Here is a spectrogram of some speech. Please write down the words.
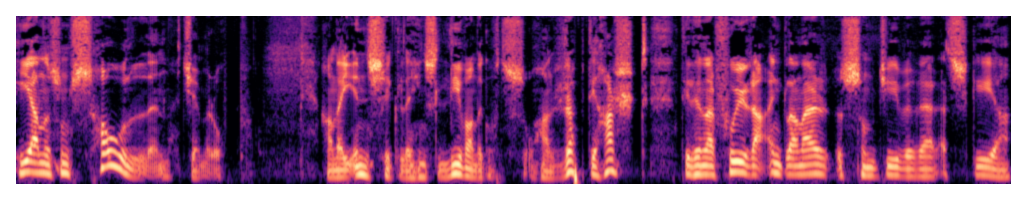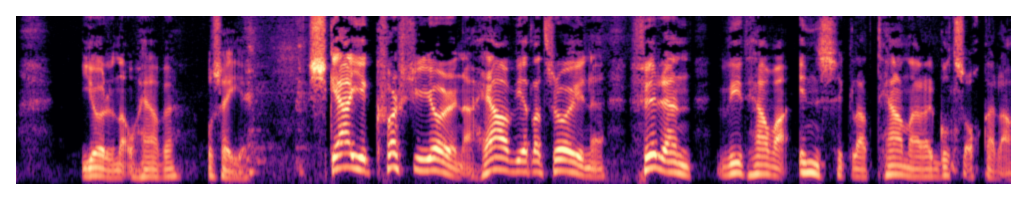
hianen som solen kjemmer opp Han er innskiklet hins livande gods, og han røpte harst til henne fyra englanar som givet var at skia hjørna og heve, og sier, Skæje kvørst i hjørna, heve etla trøyene, fyrren vid heva innsikla tænare gods okkara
